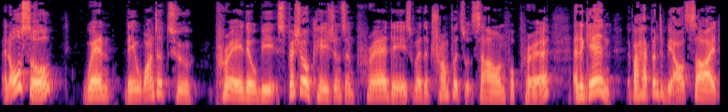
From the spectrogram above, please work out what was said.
And also, when they wanted to pray, there would be special occasions and prayer days where the trumpets would sound for prayer. And again, if I happened to be outside,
